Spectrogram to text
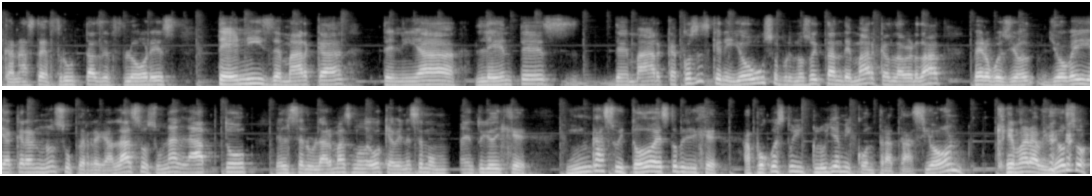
canasta de frutas, de flores, tenis de marca, tenía lentes de marca, cosas que ni yo uso, porque no soy tan de marcas, la verdad. Pero pues yo, yo veía que eran unos súper regalazos, una laptop, el celular más nuevo que había en ese momento. Yo dije, Ingasu y todo esto, pues dije, ¿a poco esto incluye mi contratación? Qué maravilloso.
